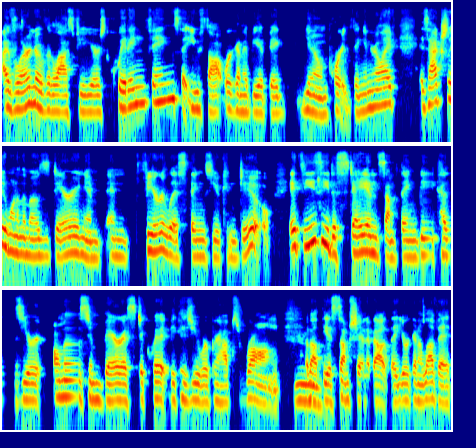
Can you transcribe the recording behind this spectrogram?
I've learned over the last few years, quitting things that you thought were going to be a big, you know, important thing in your life is actually one of the most daring and, and fearless things you can do. It's easy to stay in something because you're almost embarrassed to quit because you were perhaps wrong mm. about the assumption about that you're going to love it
